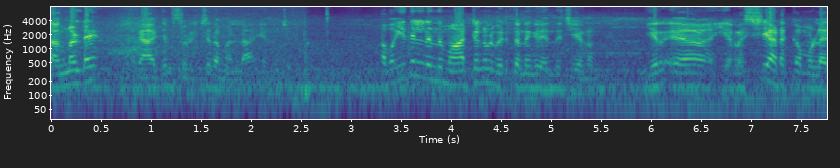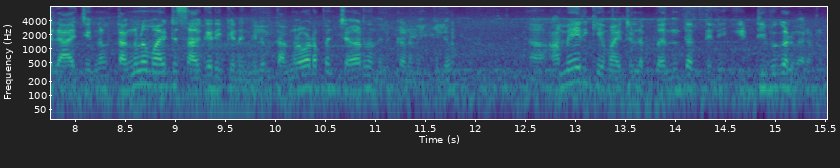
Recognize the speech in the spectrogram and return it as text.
തങ്ങളുടെ രാജ്യം സുരക്ഷിതമല്ല എന്ന് ചുരുക്കം. അപ്പോൾ ഇതിൽ നിന്ന് മാറ്റങ്ങൾ വരുത്തണമെങ്കിൽ എന്ത് ചെയ്യണം? റഷ്യ അടക്കമുള്ള രാജ്യങ്ങൾ തങ്ങളുമായിട്ട് സഹകരിക്കണമെങ്കിലും തങ്ങളോടൊപ്പം ചേർന്ന് നിൽക്കണമെങ്കിലും അമേരിക്കയുമായിട്ടുള്ള ബന്ധത്തിൽ ഇടിവുകൾ വരണം.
